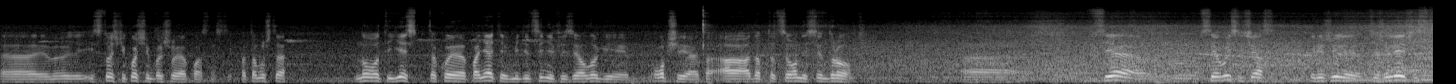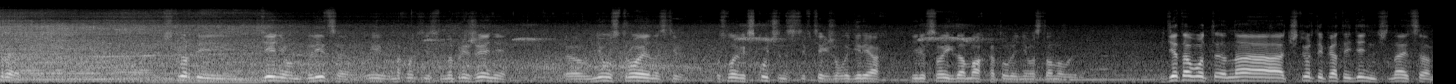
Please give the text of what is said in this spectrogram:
э, источник очень большой опасности, потому что ну вот есть такое понятие в медицине, физиологии, общий это а, адаптационный синдром. Э, все, все вы сейчас пережили тяжелейший стресс. Четвертый день он длится, вы находитесь в напряжении, э, в неустроенности, в условиях скученности в тех же лагерях или в своих домах, которые не восстановлены. Где-то вот на четвертый-пятый день начинаются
